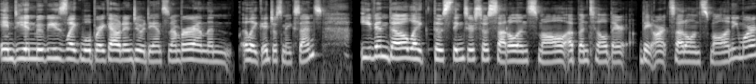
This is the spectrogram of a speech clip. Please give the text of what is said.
Indian movies like will break out into a dance number and then like it just makes sense. Even though like those things are so subtle and small up until they're they aren't subtle and small anymore,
